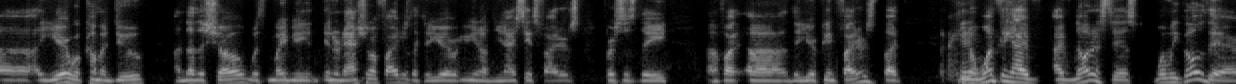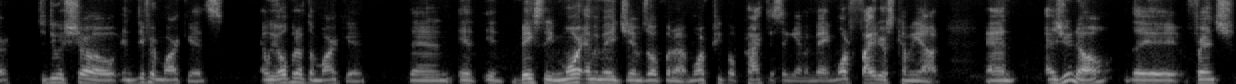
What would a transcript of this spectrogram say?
uh, a year we'll come and do another show with maybe international fighters, like the you know the United States fighters versus the uh, uh, the European fighters. But you know, one thing I've I've noticed is when we go there to do a show in different markets and we open up the market, then it, it basically more MMA gyms open up, more people practicing MMA, more fighters coming out. And as you know, the French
